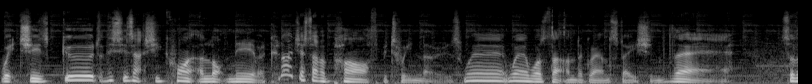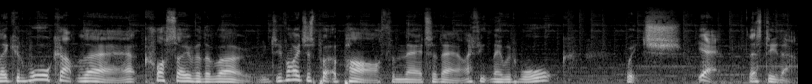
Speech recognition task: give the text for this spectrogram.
which is good. This is actually quite a lot nearer. Could I just have a path between those? Where, where was that underground station? There. So they could walk up there, cross over the road. If I just put a path from there to there, I think they would walk. Which, yeah, let's do that.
